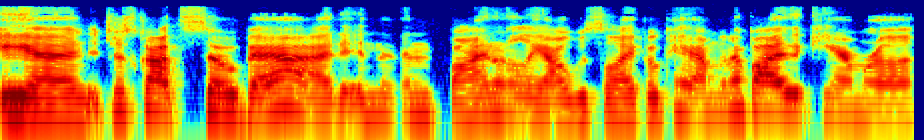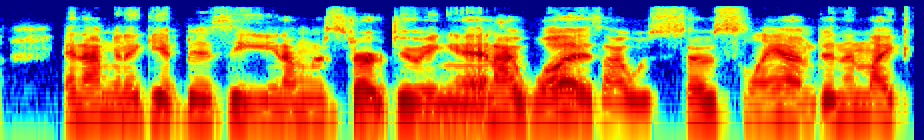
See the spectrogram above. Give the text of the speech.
and it just got so bad and then finally i was like okay i'm going to buy the camera and i'm going to get busy and i'm going to start doing it and i was i was so slammed and then like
